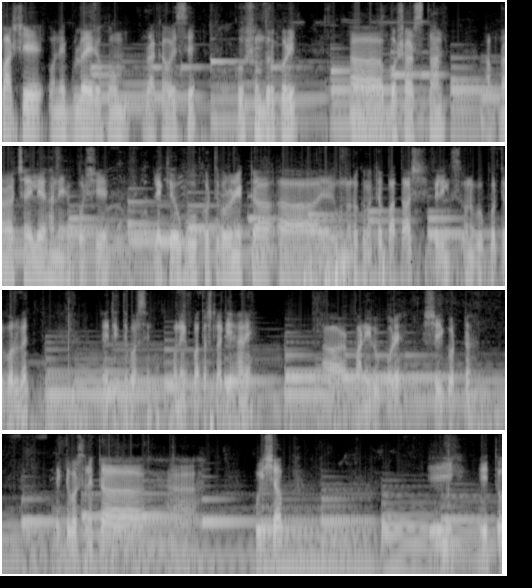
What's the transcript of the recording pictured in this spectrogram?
পাশে অনেকগুলো এরকম রাখা হয়েছে, খুব সুন্দর করে বসার স্থান। আপনারা চাইলে এখানে বসে লেকে উপভোগ করতে পারবেন। একটা অন্যরকম একটা বাতাস ফিলিংস অনুভব করতে পারবেন। এই দেখতে পাচ্ছেন, অনেক বাতাস লাগে এখানে। আর পানির উপরে সেই গড়টা। দেখতে পাচ্ছেন একটা কুইসাপ এই এই তো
